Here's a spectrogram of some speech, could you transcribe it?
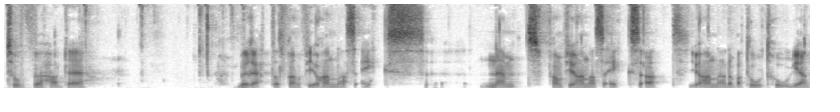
Tove hade berättat framför Johannas ex, nämnt framför Johannas ex att Johanna hade varit otrogen.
